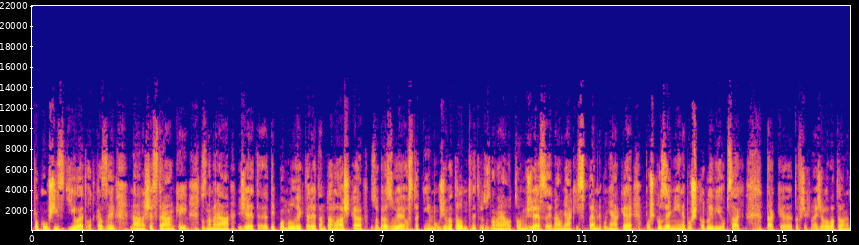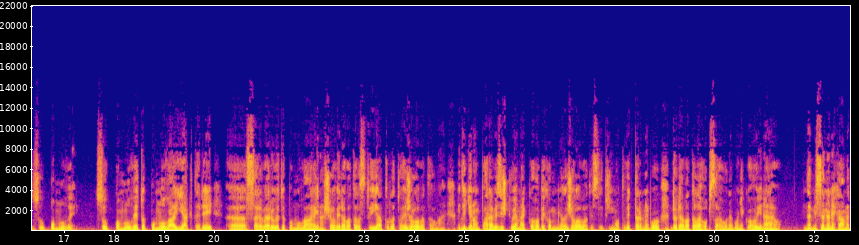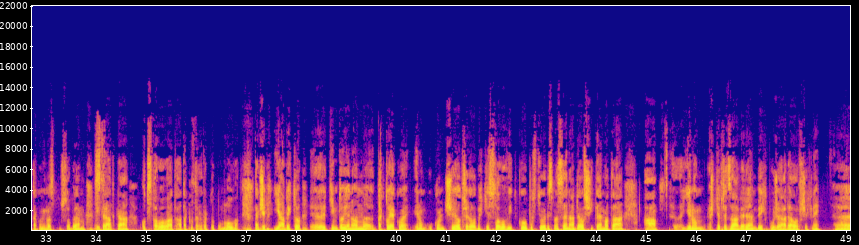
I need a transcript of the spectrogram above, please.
pokouší sdílet odkazy na naše stránky. To znamená, že ty pomluvy, které tam ta hláška zobrazuje ostatním uživatelům Twitteru, to znamená o tom, že se jedná o nějaký spam nebo nějaké poškození nebo škodlivý obsah, tak to všechno je žalovatelné. To jsou pomluvy jsou pomluvy, to pomluva jak tedy e, serveru, je to pomluva i našeho vydavatelství a tohle to je žalovatelné. My teď jenom pár zjišťujeme, koho bychom měli žalovat, jestli přímo Twitter nebo dodavatele obsahu nebo někoho jiného. Ne, my se nenecháme takovým způsobem zkrátka odstavovat a takto, tak, takto pomlouvat. Takže já bych to eh, tímto jenom takto jako jenom ukončil, předal bych ti slovo Vítku, pustili bychom se na další témata a eh, jenom ještě před závěrem bych požádal všechny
